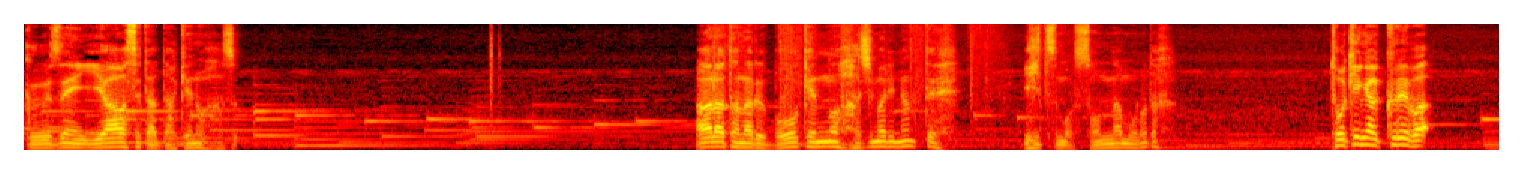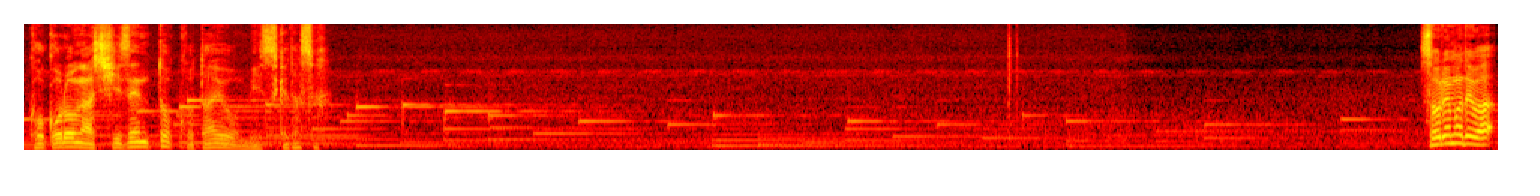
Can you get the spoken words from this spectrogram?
偶然居合わせただけのはず。新たなる冒険の始まりなんていつもそんなものだ。時が来れば心が自然と答えを見つけ出す。それまでは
